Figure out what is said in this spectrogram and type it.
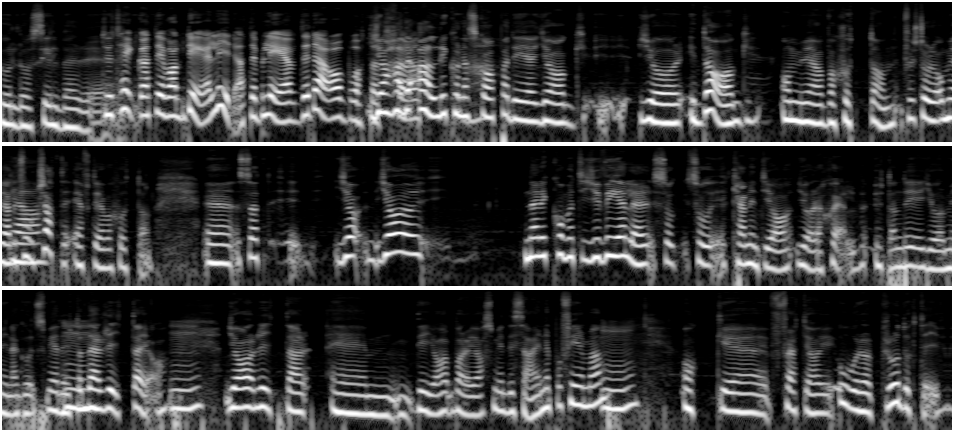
guld och silver. eh, Du tänker att det var en del i det? Att det blev det där avbrottet? jag hade att- aldrig kunnat skapa det jag gör idag om jag var 17. Förstår du? Om jag hade Ja. fortsatt efter jag var 17. Eh, så att eh, jag, jag, när det kommer till juveler så, så kan inte jag göra själv utan det gör mina guldsmeder. Utan Mm. där ritar jag. Mm. Jag ritar, ehm, det är jag, bara jag som är designer på firman. Mm. Och eh, för att jag är oerhört produktiv.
